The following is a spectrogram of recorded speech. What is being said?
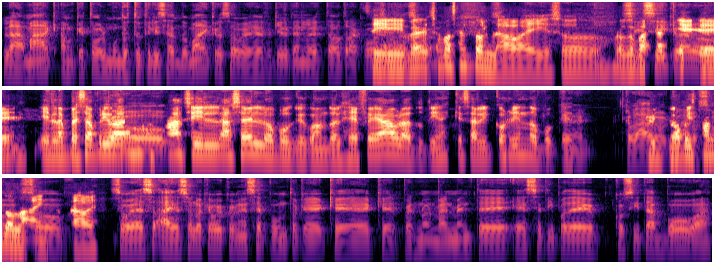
la Mac, aunque todo el mundo esté utilizando Microsoft, el jefe quiere tener esta otra cosa. Sí, pero eso pasa en todos lados ahí. Eso, lo que Sí, pasa sí, es que claro. en la empresa privada es más fácil hacerlo porque cuando el jefe habla, tú tienes que salir corriendo porque Claro, Your job claro, is on the so- line, so- ¿sabes? So, eso- a eso es lo que voy con ese punto, que, que, que, pues normalmente ese tipo de cositas bobas,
